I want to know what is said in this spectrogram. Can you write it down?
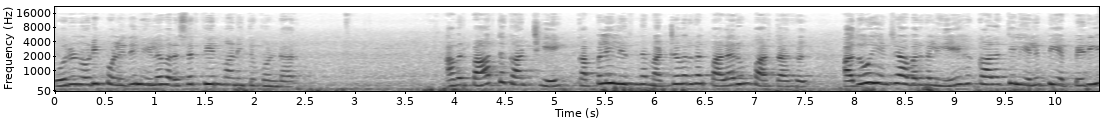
ஒரு நொடி பொழுதில் இளவரசர் தீர்மானித்துக் கொண்டார். அவர் பார்த்த காட்சியை கப்பலில் இருந்த மற்றவர்கள் பலரும் பார்த்தார்கள். அதோ என்று அவர்கள் ஏக காலத்தில் எழுப்பிய பெரிய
